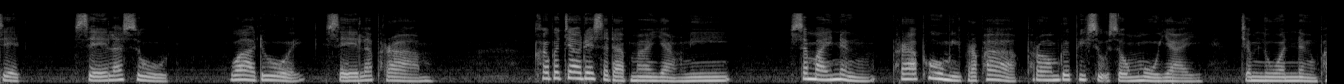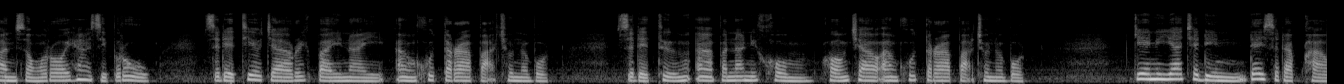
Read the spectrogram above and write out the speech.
7. เสลสูตร ว่าด้วย เสลพรามข้าพเจ้าได้สดับมาอย่างนี้ สมัยหนึ่ง พระผู้มีพระภาคพร้อมด้วยภิกษุสงฆ์หมู่ใหญ่จำนวน 1,250 รูป เสด็จเที่ยวจาริกไปในอังคุตราปะชนบท เสด็จถึงอาปนานิคมของชาวอังคุตราปะชนบท เกนิยชดินได้สดับข่าว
